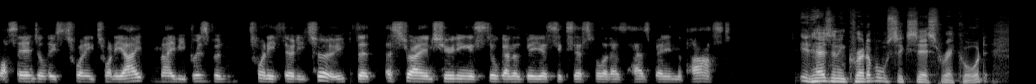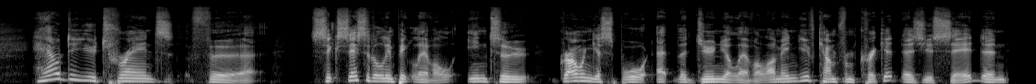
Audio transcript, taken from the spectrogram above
Los Angeles 2028, maybe Brisbane 2032, that Australian shooting is still going to be as successful as it has been in the past. It has an incredible success record. How do you transfer success at Olympic level into growing your sport at the junior level. I mean, you've come from cricket, as you said, and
